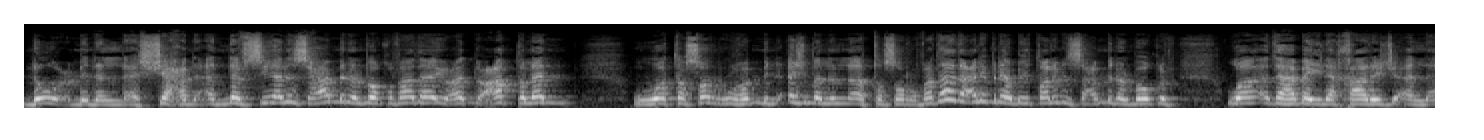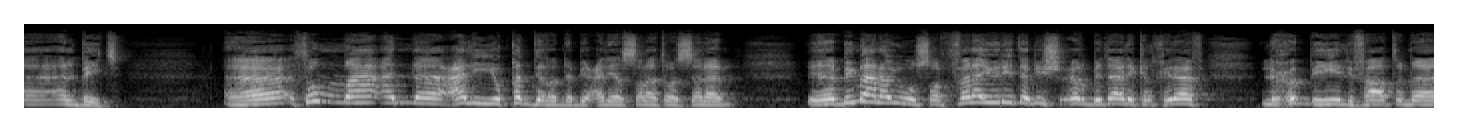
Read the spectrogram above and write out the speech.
نوع من الشحن النفسي. الانسحاب من الموقف هذا يعد عقلا وتصرفا من أجمل التصرفات. هذا علي بن أبي طالب انسحب من الموقف وذهب إلى خارج البيت. آه ثم أن علي يقدر النبي عليه الصلاة والسلام آه، بما لا يوصف فلا يريد أن يشعر بذلك الخلاف. لحبه لفاطمة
